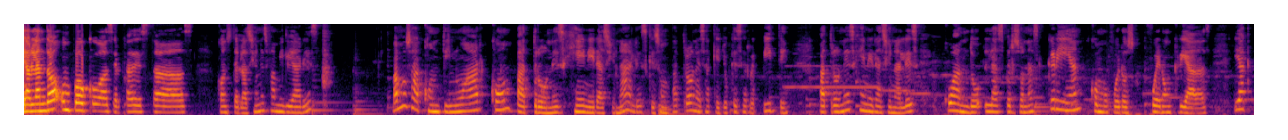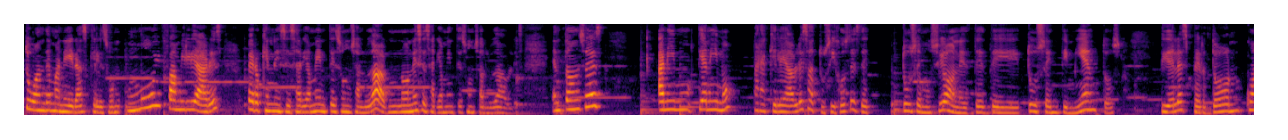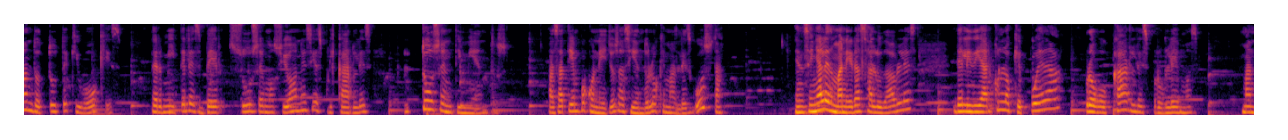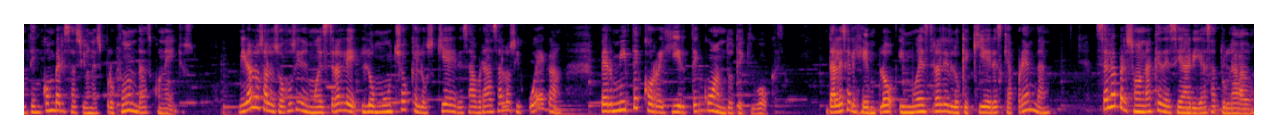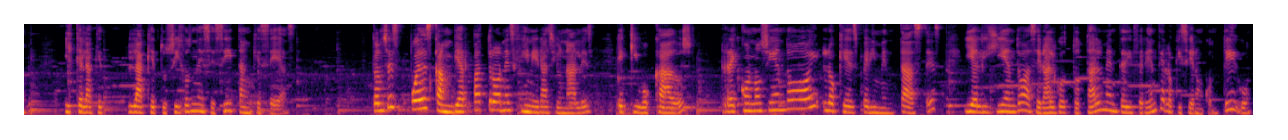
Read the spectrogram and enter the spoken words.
Y hablando un poco acerca de estas constelaciones familiares, vamos a continuar con patrones generacionales, que son patrones, aquello que se repite, patrones generacionales cuando las personas crían como fueron, fueron criadas y actúan de maneras que les son muy familiares, pero que necesariamente son saludables, no necesariamente son saludables. Entonces, te animo para que le hables a tus hijos desde tus emociones, desde tus sentimientos. Pídeles perdón cuando tú te equivoques. Permíteles ver sus emociones y explicarles tus sentimientos. Pasa tiempo con ellos haciendo lo que más les gusta. Enséñales maneras saludables de lidiar con lo que pueda provocarles problemas. Mantén conversaciones profundas con ellos. Míralos a los ojos y demuéstrale lo mucho que los quieres, abrázalos y juega. Permite corregirte cuando te equivocas. Dales el ejemplo y muéstrales lo que quieres que aprendan. Sé la persona que desearías a tu lado y que la que, la que tus hijos necesitan que seas. Entonces puedes cambiar patrones generacionales equivocados reconociendo hoy lo que experimentaste y eligiendo hacer algo totalmente diferente a lo que hicieron contigo.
